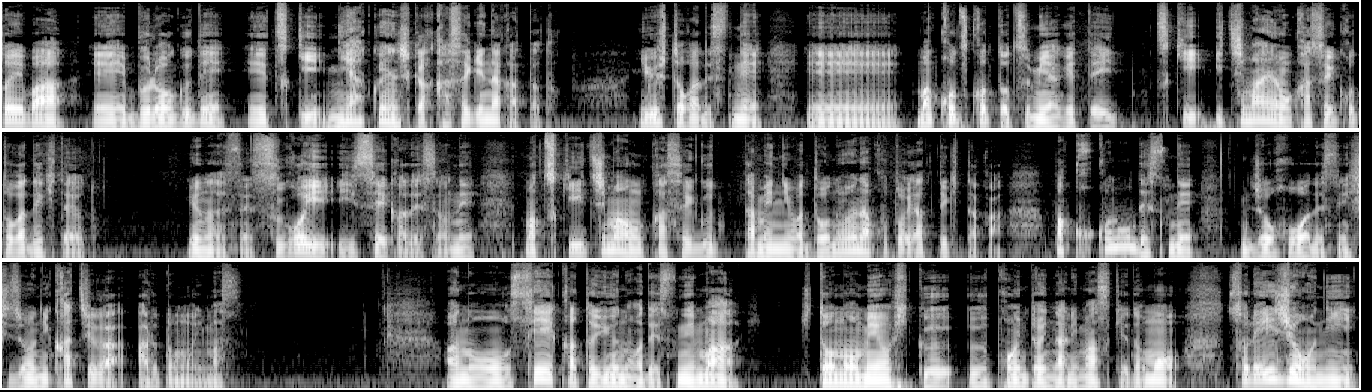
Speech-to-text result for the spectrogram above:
例えば、えーブログで、えー月200円しか稼げなかったという人がですね、えーまあ、コツコツと積み上げて、月1万円を稼ぐことができたよというのはですね、すごい成果ですよね。まあ、月1万を稼ぐためにはどのようなことをやってきたか。まあ、ここのですね、情報はですね、非常に価値があると思います。あの、成果というのはですね、まあ、人の目を引くポイントになりますけども、それ以上に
